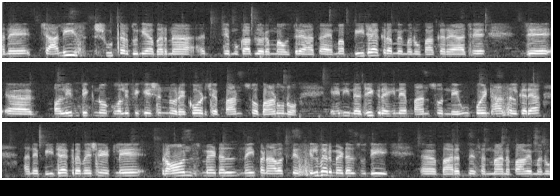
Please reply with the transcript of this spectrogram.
અને ચાલીસ શૂટર દુનિયાભરના જે મુકાબલો રમવા ઉતર્યા હતા, એમાં બીજા ક્રમે મનુ ભાકર રહ્યા છે, જે ઓલિમ્પિકનો ક્વોલિફિકેશનનો રેકોર્ડ છે પાંચસો બાણુંનો, એની નજીક રહીને પાંચસો નેવું પોઈન્ટ હાંસલ કર્યા અને બીજા ક્રમે છે એટલે બ્રોન્ઝ મેડલ નહીં પણ આ વખતે સિલ્વર મેડલ સુધી ભારતને સન્માન અપાવે મનુ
